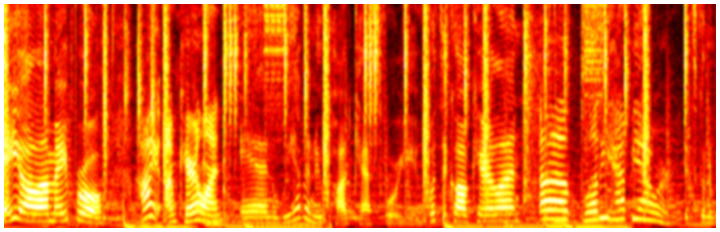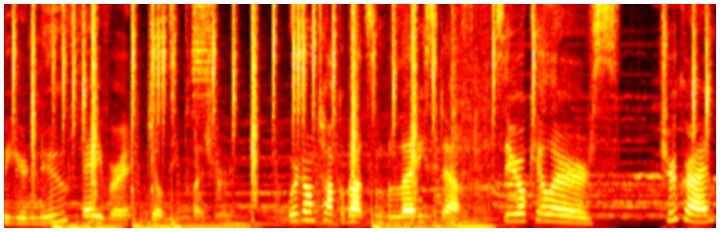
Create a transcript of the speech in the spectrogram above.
Hey y'all, I'm April. Hi, I'm Caroline. And we have a new podcast for you. What's it called, Caroline? Uh, Bloody Happy Hour. It's going to be your new favorite guilty pleasure. We're going to talk about some bloody stuff serial killers, true crime,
